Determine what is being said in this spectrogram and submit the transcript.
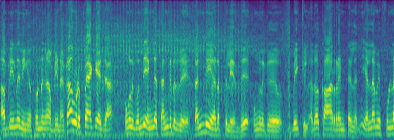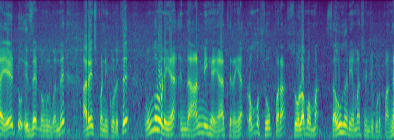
அப்படின்னு நீங்கள் சொன்னுங்க அப்படின்னாக்கா ஒரு பேக்கேஜாக உங்களுக்கு வந்து எங்கே தங்குறது? தங்கு இடத்துலேருந்து உங்களுக்கு வெஹிக்கிள் அதாவது கார் ரெண்டல்லேருந்து எல்லாமே ஃபுல்லாக ஏ டு இசட் உங்களுக்கு வந்து அரேஞ்ச் பண்ணி கொடுத்து உங்களுடைய இந்த ஆன்மீக யாத்திரையை ரொம்ப சூப்பராக சுலபமாக சௌகரியமாக செஞ்சு கொடுப்பாங்க.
